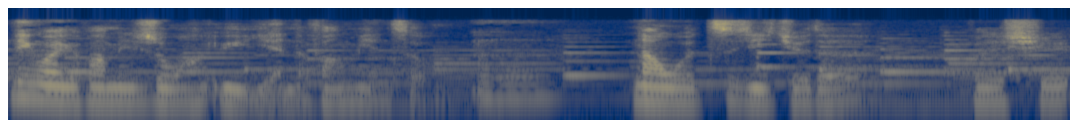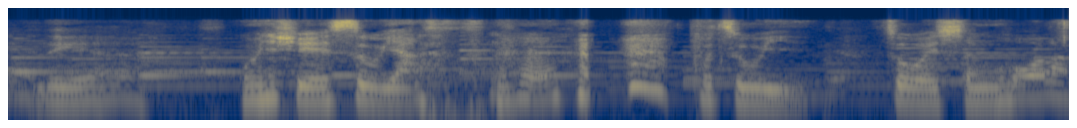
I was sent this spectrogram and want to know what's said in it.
另外一个方面就是往语言的方面走。嗯、那我自己觉得我的学那个文学素养、嗯、不足以作为生活了，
